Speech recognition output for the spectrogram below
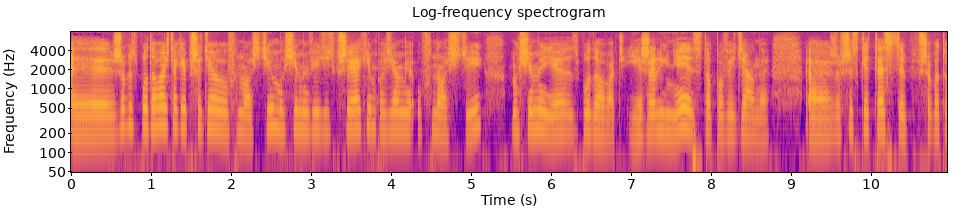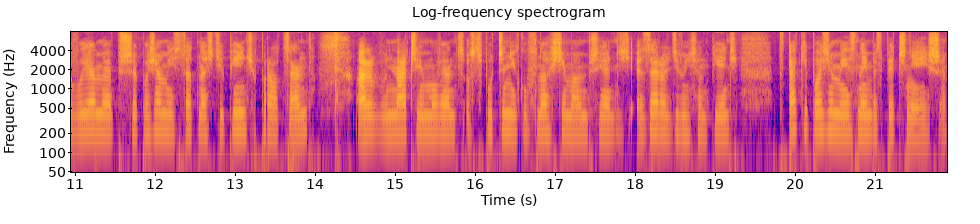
E, żeby zbudować takie przedziały ufności, musimy wiedzieć przy jakim poziomie ufności musimy je zbudować. Jeżeli nie jest to powiedziane, e, że wszystkie testy przygotowujemy przy poziomie istotności 5%, albo inaczej mówiąc, współczynnik ufności mamy przyjąć 0,95, to taki poziom jest najbezpieczniejszy.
